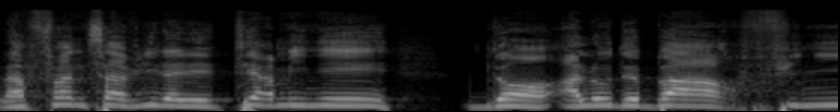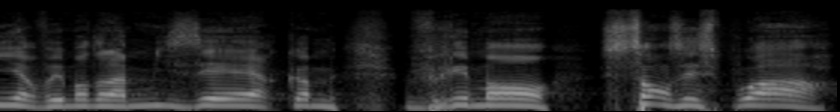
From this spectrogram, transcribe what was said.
la fin de sa vie, elle allait terminer dans, à l'eau de bar, finir vraiment dans la misère, comme vraiment sans espoir.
